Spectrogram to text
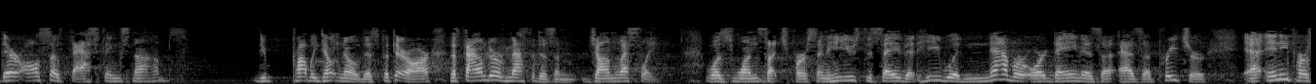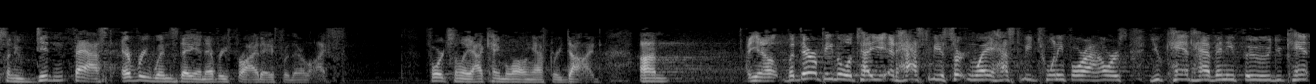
There are also fasting snobs. You probably don't know this, but there are. The founder of Methodism, John Wesley, was one such person. He used to say that he would never ordain as a, as a preacher uh, any person who didn't fast every Wednesday and every Friday for their life. Fortunately, I came along after he died. Um, you know, but there are people who will tell you it has to be a certain way, it has to be 24 hours, you can't have any food, you can't.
